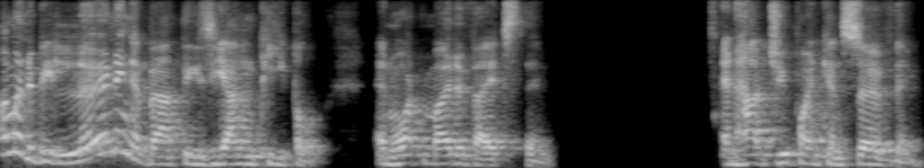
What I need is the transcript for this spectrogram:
I'm going to be learning about these young people and what motivates them and how Dewpoint can serve them,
